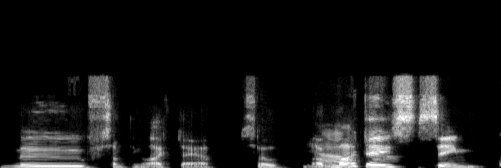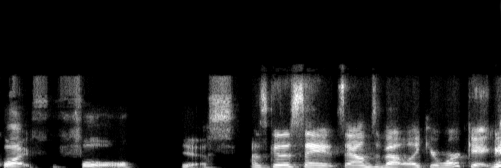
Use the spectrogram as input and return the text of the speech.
move, something like that. So uh, yeah. uh, my days seem quite full. Yes. I was going to say, it sounds about like you're working.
